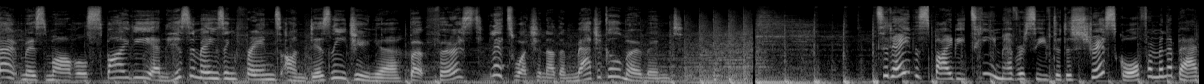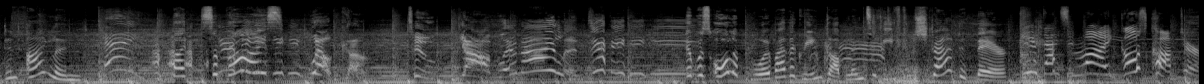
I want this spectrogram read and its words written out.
Don't miss Marvel's Spidey and his amazing friends on Disney Junior. But first, let's watch another magical moment. Today, the Spidey team have received a distress call from an abandoned island. Hey! But surprise! Welcome to Goblin Island! it was all a ploy by the Green Goblin to leave him stranded there. Dude, that's my ghost copter!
